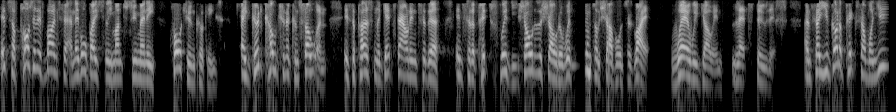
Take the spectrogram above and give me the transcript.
it's a positive mindset. And they've all basically munched too many fortune cookies. A good coach and a consultant is the person that gets down into the into the pitch with you, shoulder to shoulder, with into the shovel and says, right, where are we going? Let's do this. And so you've got to pick someone. You've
